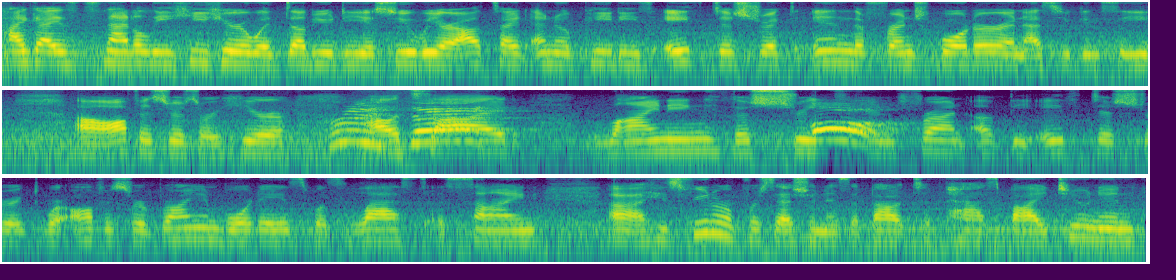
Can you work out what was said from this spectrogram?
Hi guys, it's Natalie He here with WDSU. We are outside NOPD's 8th District in the French Quarter and as you can see, uh, officers are here outside lining the streets oh. in front of the 8th District where Officer Bryan Bordes was last assigned. Uh, his funeral procession is about to pass by. Tune in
